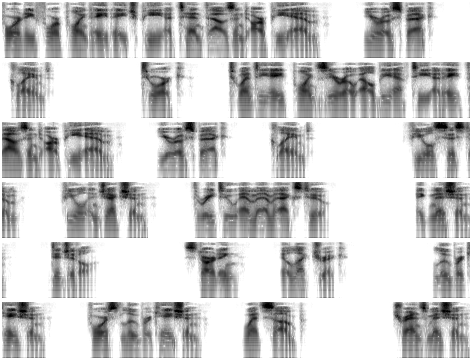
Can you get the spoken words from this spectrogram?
44.8 HP at 10,000 RPM, Eurospec, claimed. Torque, 28.0 lb-ft at 8000 rpm, Eurospec, claimed. Fuel system, fuel injection, 32 mmx2. Ignition, digital. Starting, electric. Lubrication, forced lubrication, wet sump. Transmission,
